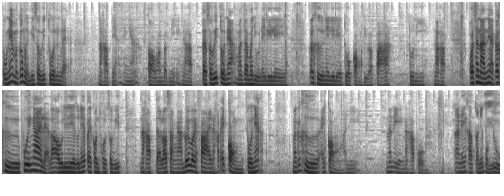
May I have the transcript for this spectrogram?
ตรงนี้มันก็เหมือนมีสวิตช์ตัวหนึ่งแหละนะครับเนี่ยอย่างเงี้ยต่อมาแบบนี้นะครับแต่สวิตช์ตัวเนี้ยมันจะมาอยู่ในรีเลย์ก็คือในรีเลย์ตัวกล่องสีฟ้า ตัวนี้นะครับเพราะฉะนั้นเนี่ยก็คือพูดง่ายๆแหละเราเอารีเลย์ตัวนี้ไปคอนโทรลสวิตช์นะครับแต่เราสั่งงานด้วย Wi-Fi นะครับไอ้กล่องตัวเนี้ยมันก็คือไอ้กล่องอันนี้นั่นเองนะครับผมอันนี้ครับตอนนี้ผมอยู่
